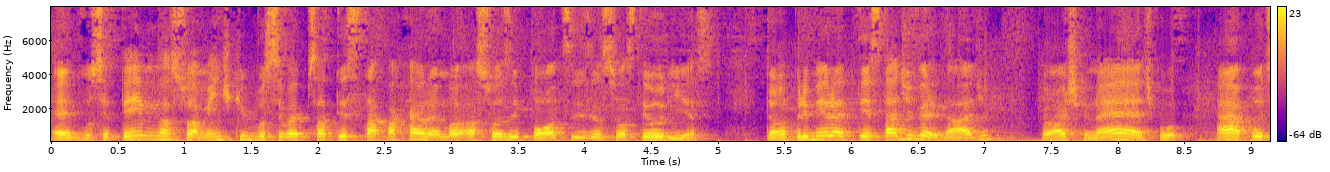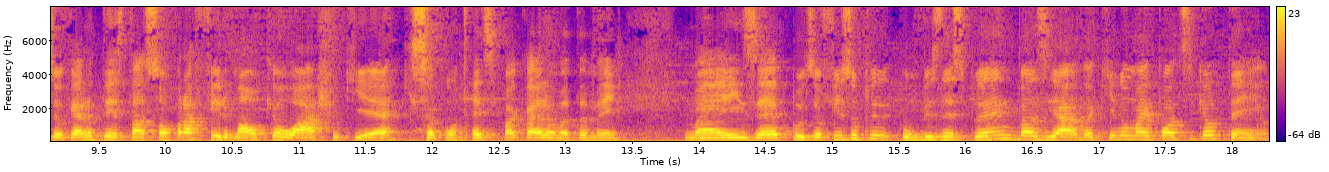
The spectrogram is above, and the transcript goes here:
é, você tem na sua mente que você vai precisar testar pra caramba as suas hipóteses e as suas teorias. Então, o primeiro é testar de verdade. Eu acho que não é tipo, ah, putz, eu quero testar só pra afirmar o que eu acho que é, que isso acontece pra caramba também. Mas é, putz, eu fiz um, um business plan baseado aqui numa hipótese que eu tenho.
